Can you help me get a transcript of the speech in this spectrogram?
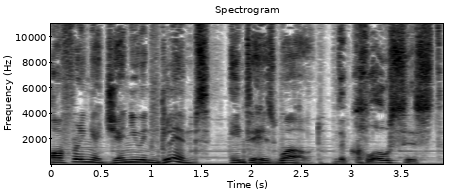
offering a genuine glimpse into his world. The closest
